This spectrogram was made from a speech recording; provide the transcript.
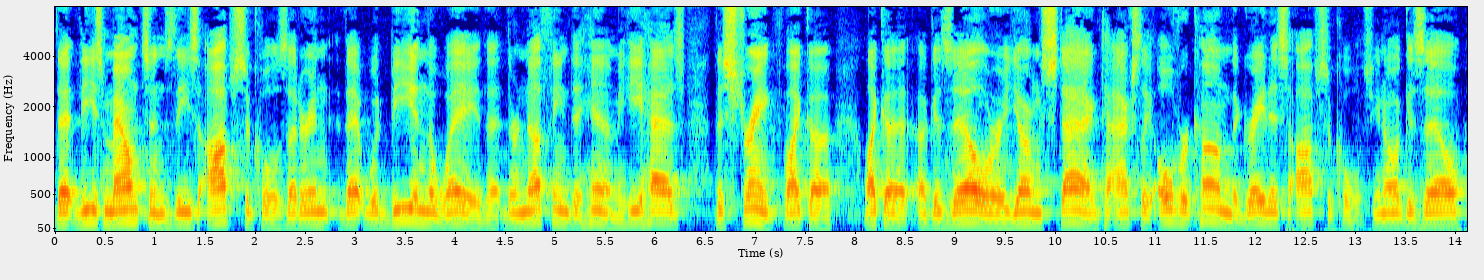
That these mountains, these obstacles that are in that would be in the way, that they're nothing to him. He has the strength like a like a, a gazelle or a young stag to actually overcome the greatest obstacles. You know, a gazelle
